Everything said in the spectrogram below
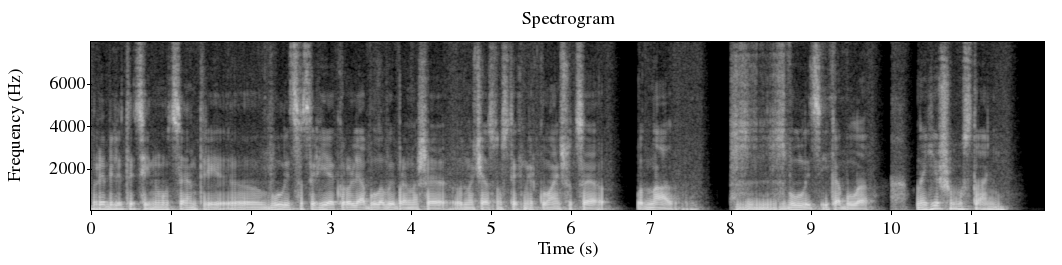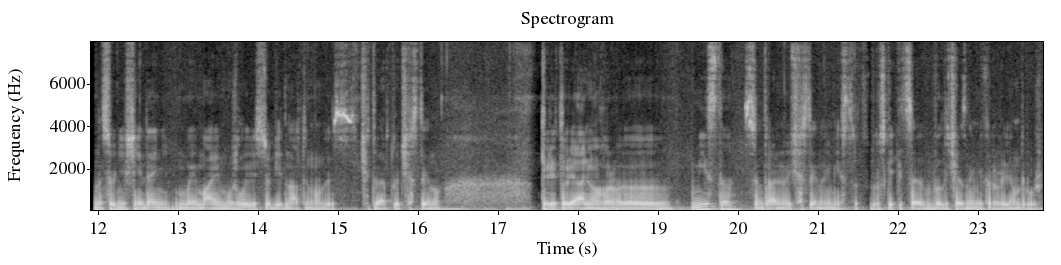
в реабілітаційному центрі Е, вулиця Сергія Короля була вибрана ще одночасно з тих міркувань, що це одна з- вулиць, яка була в найгіршому стані. На сьогоднішній день ми маємо можливість об'єднати ну, десь четверту частину територіального е, міста з центральною частиною міста, оскільки це величезний мікрорайон дружби.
